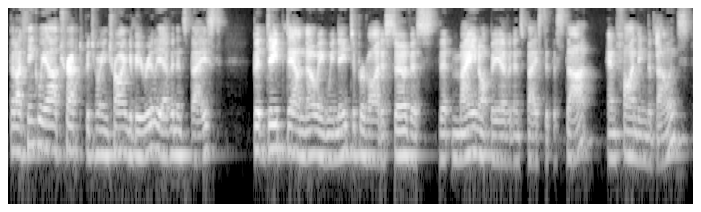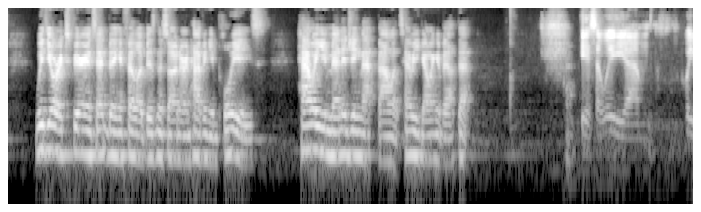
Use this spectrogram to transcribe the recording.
But I think we are trapped between trying to be really evidence based, but deep down knowing we need to provide a service that may not be evidence based at the start and finding the balance. With your experience and being a fellow business owner and having employees, how are you managing that balance? How are you going about that? Yeah, so we um, we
